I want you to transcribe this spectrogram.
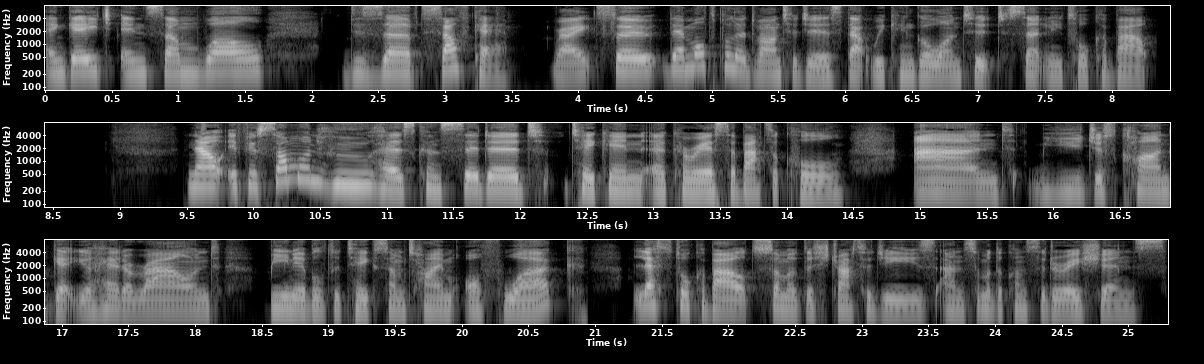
engage in some well deserved self care, right? So there are multiple advantages that we can go on to, to certainly talk about. Now, if you're someone who has considered taking a career sabbatical and you just can't get your head around being able to take some time off work, let's talk about some of the strategies and some of the considerations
